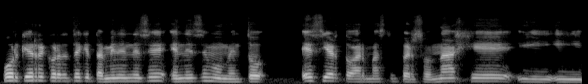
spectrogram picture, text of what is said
Porque recordate que también en ese, en ese momento es cierto, armas tu personaje y,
